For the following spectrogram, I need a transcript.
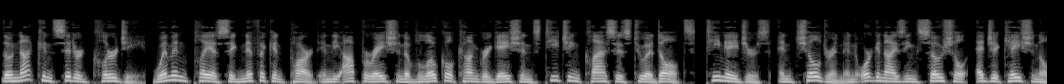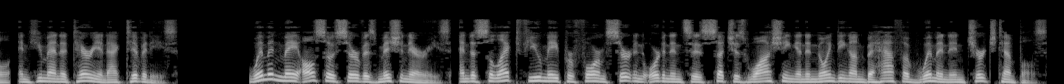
Though not considered clergy, women play a significant part in the operation of local congregations teaching classes to adults, teenagers, and children and organizing social, educational, and humanitarian activities. Women may also serve as missionaries, and a select few may perform certain ordinances such as washing and anointing on behalf of women in church temples.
